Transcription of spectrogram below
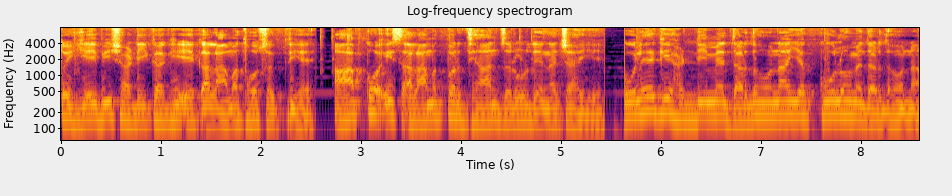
तो ये भी शाटिका की एक अलामत हो सकती है। आपको इस अलामत पर ध्यान ज़रूर देना चाहिए। कूल्हे की हड्डी में दर्द होना या कूल्हों में दर्द होना।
